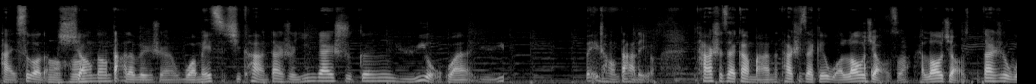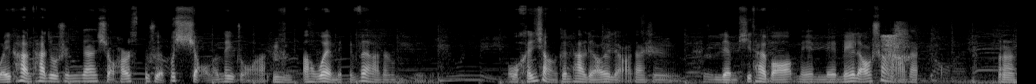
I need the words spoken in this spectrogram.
彩色的，相当大的纹身。我没仔细看，但是应该是跟鱼有关，鱼非常大的一个。他是在干嘛呢？他是在给我捞饺子，捞饺子。但是我一看，他就是应该小孩岁数也不小了那种啊。嗯。啊，我也没问啊，但是我很想跟他聊一聊，但是脸皮太薄，没没没聊上啊。但嗯，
